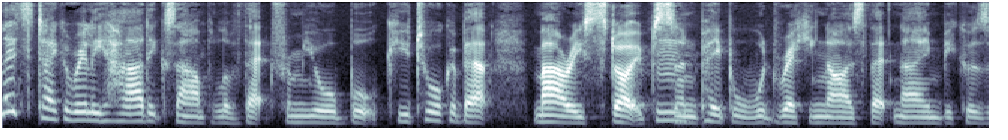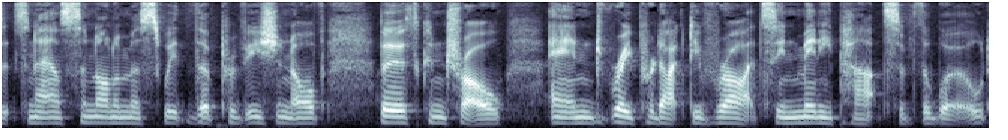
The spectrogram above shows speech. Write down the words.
let's take a really hard example of that from your book. You talk about Marie Stopes, mm. and people would recognise that name because it's now synonymous with the provision of birth control and reproductive rights in many parts of the world.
